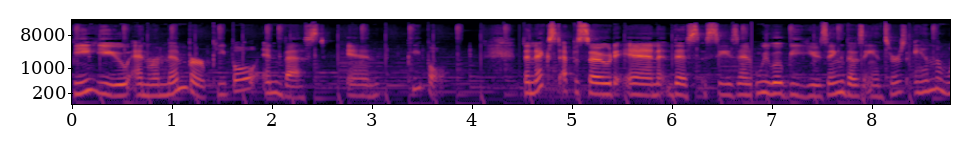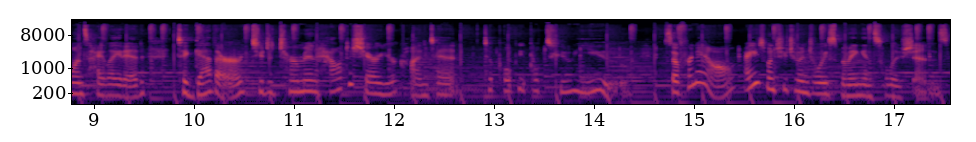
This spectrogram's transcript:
Be you and remember people invest in people. The next episode in this season, we will be using those answers and the ones highlighted together to determine how to share your content to pull people to you. So for now, I just want you to enjoy swimming in solutions.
